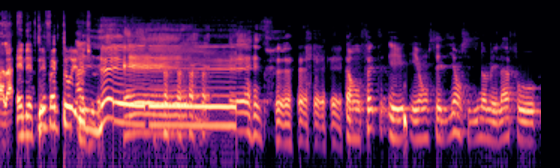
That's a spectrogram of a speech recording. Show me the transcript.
À la NFT Factory. Allez en fait, et, et on s'est dit, on s'est dit, non mais là, faut,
